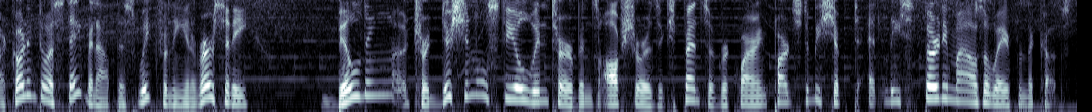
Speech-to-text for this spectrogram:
According to a statement out this week from the university, building traditional steel wind turbines offshore is expensive, requiring parts to be shipped at least 30 miles away from the coast.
